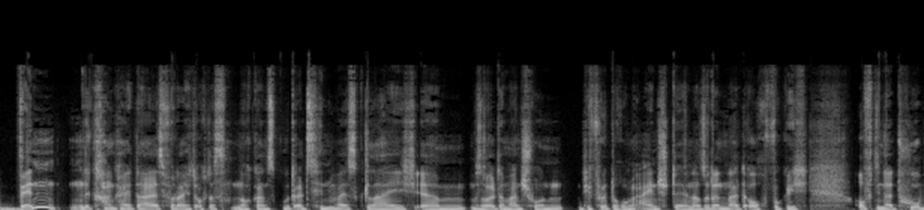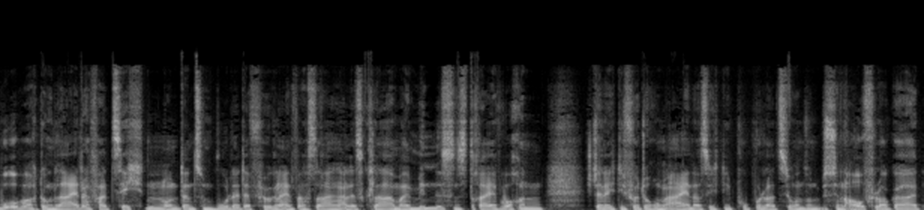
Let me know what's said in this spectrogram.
wenn eine Krankheit da ist, vielleicht auch das noch ganz gut als Hinweis gleich, ähm, sollte man schon die Fütterung einstellen. Also dann halt auch wirklich auf die Naturbeobachtung leider verzichten und dann zum Wohle der Vögel einfach sagen, alles klar, mal mindestens drei Wochen stelle ich die Fütterung ein, dass sich die Population so ein bisschen auflockert,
